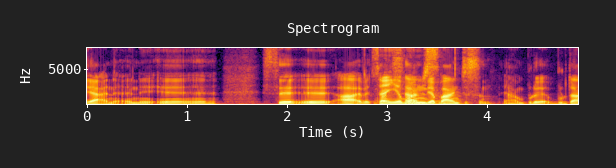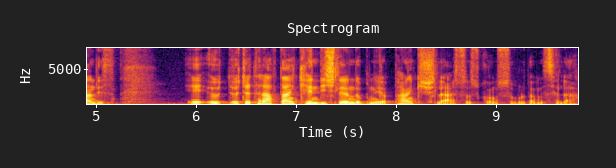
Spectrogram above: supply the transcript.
Yani hani e, size e, Aa, evet sen, sen yabancısın. Yani buraya buradan değilsin. E, öte taraftan kendi işlerinde bunu yapan kişiler söz konusu burada mesela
